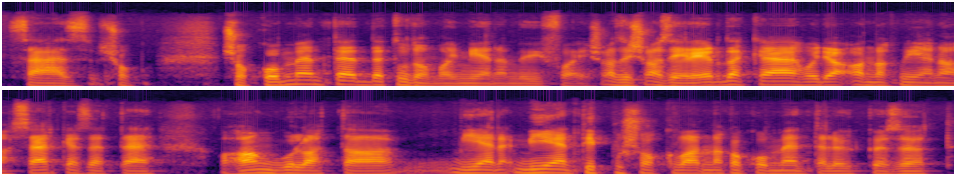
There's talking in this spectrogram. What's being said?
száz sok, sok kommentet, de tudom, hogy milyen a műfa, és az is azért érdekel, hogy annak milyen a szerkezete, a hangulata, milyen, milyen típusok vannak a kommentelők között.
